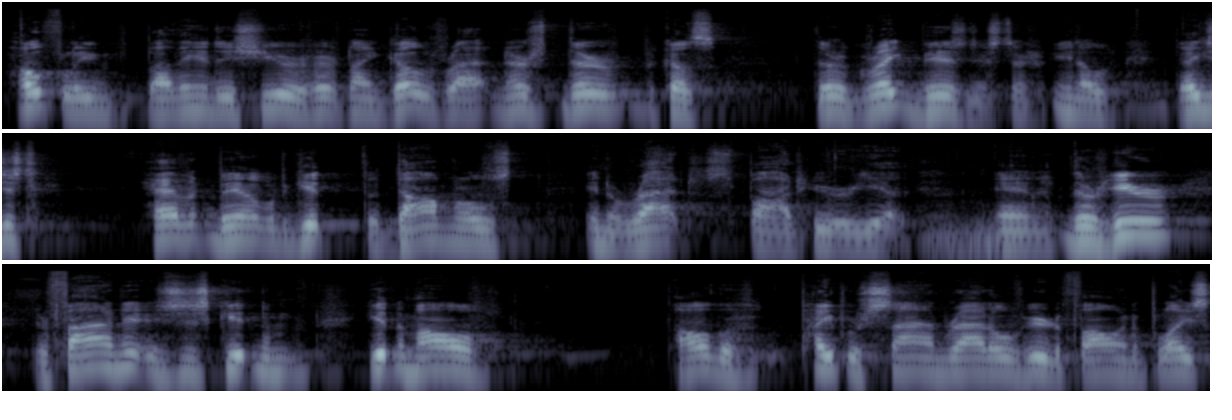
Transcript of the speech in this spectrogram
hopefully by the end of this year, if everything goes right. And they're, they're, because they're a great business. They're, you know, they just haven't been able to get the dominoes in the right spot here yet. Mm-hmm. And they're here, they're finding it, it's just getting them, getting them all, all the papers signed right over here to fall into place,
